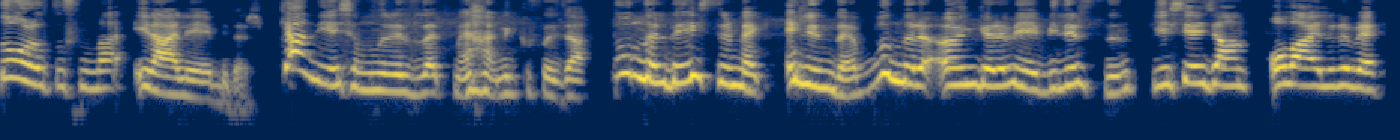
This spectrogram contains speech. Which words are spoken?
doğrultusunda ilerleyebilir. Kendi yaşamını rezil etme yani kısaca. Bunları değiştirmek elinde. Bunları öngöremeyebilirsin. Yaşayacağın olayları ve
